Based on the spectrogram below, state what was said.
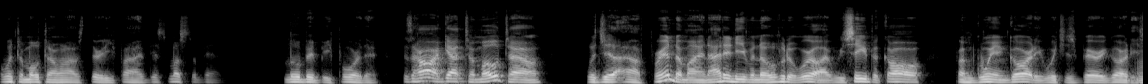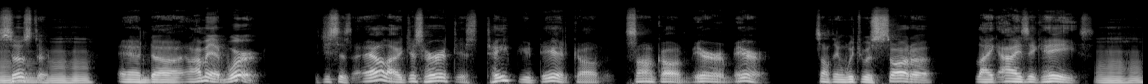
I went to Motown when I was 35. This must have been a little bit before that. Because how I got to Motown was just a friend of mine. I didn't even know who the world. I received a call from Gwen Gordy, which is Berry Gordy's sister. Mm-hmm. And uh, I'm at work. She says, Al, I just heard this tape you did called a song called Mirror, Mirror, something which was sort of like Isaac Hayes. Mm-hmm.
